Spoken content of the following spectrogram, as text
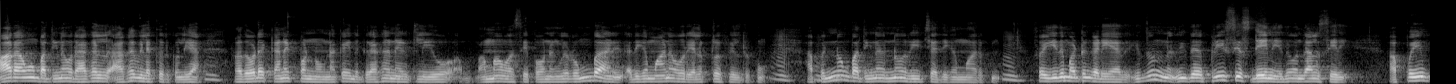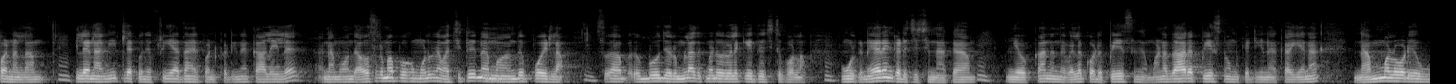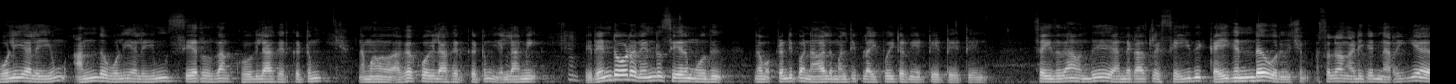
ஆறாவும் பார்த்திங்கன்னா ஒரு அகல் அக விளக்கு இருக்கும் இல்லையா? அதோட கனெக்ட் பண்ணோம்னாக்கா இந்த கிரக நேரத்துலேயோ அமாவாசை பௌர்ணங்களோ ரொம்ப அதி- அதிகமான ஒரு எலக்ட்ரோஃபீல் இருக்கும். அப்போ இன்னும் பார்த்திங்கன்னா இன்னும் ரீச் அதிகமாக இருக்கும். ஸோ இது மட்டும் கிடையாது. இதுவும் இது ப்ரீசியஸ் டேன்னு எது வந்தாலும் சரி. அப்பயும் பண்ணலாம். இல்லை நான் வீட்டில் கொஞ்சம் ஃப்ரீயாக தான் இருப்பேன்னு கேட்டிங்கன்னா காலையில் நம்ம வந்து அவசரமாக போகும்பொழுது நான் வச்சுட்டு நம்ம வந்து போயிடலாம். பூஜை ரூமில் அதுக்கு முன்னாடி ஒரு விளக்கு ஏற்றி வச்சுட்டு போகலாம். உங்களுக்கு நேரம் கிடச்சிச்சினாக்கா நீங்கள் உட்காந்து அந்த விளக்கோட பேசுங்க மனதார பேசணும்னு கேட்டிங்கனாக்கா ஏன்னா நம்மளுடைய ஒளி அலையும் அந்த ஒளி அலையும் சேர்றது தான் கோயிலாக இருக்கட்டும் நம்ம அகக்கோயிலாக இருக்கட்டும் எல்லாமே. ரெண்டோட ரெண்டும் சேரும்போது நம்ம கண்டிப்பாக நாலு மல்டிப்ளை போயிட்டு இருக்கோம் எட்டு எட்டு எட்டுன்னு. ஸோ இதுதான் வந்து அந்த காலத்தில் செய்து கைகண்ட ஒரு விஷயம். சொல்லுவாங்க அடிக்கடி நிறைய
